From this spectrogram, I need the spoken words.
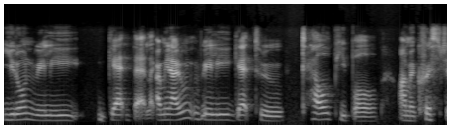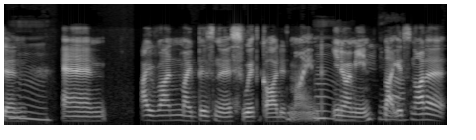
you don't really get that. Like, I mean, I don't really get to tell people I'm a Christian mm. and I run my business with God in mind. Mm, you know what I mm, mean? Yeah. Like it's not a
